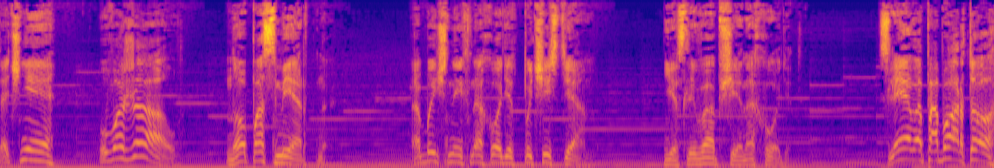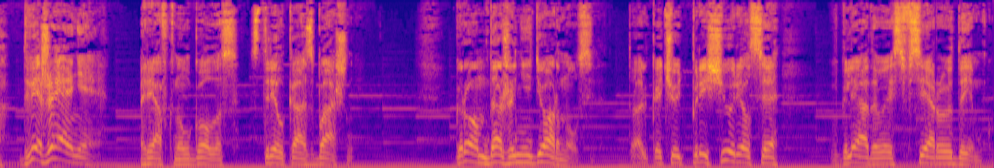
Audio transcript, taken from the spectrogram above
Точнее, уважал, но посмертно. Обычно их находят по частям, если вообще находят. «Слева по борту! Движение!» — рявкнул голос стрелка с башни. Гром даже не дернулся, только чуть прищурился, вглядываясь в серую дымку.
